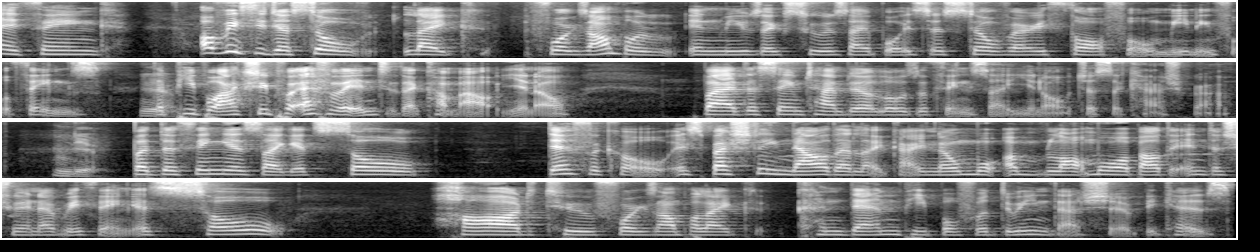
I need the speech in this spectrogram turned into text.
I think obviously there's still like, for example, in music, Suicide Boys, there's still very thoughtful, meaningful things Yeah. that people actually put effort into that come out, you know. But at the same time, there are loads of things that you know just a cash grab. yeah But the thing is, like, it's so difficult, especially now that like I know more a lot more about the industry and everything. It's so hard to, for example, like condemn people for doing that shit because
